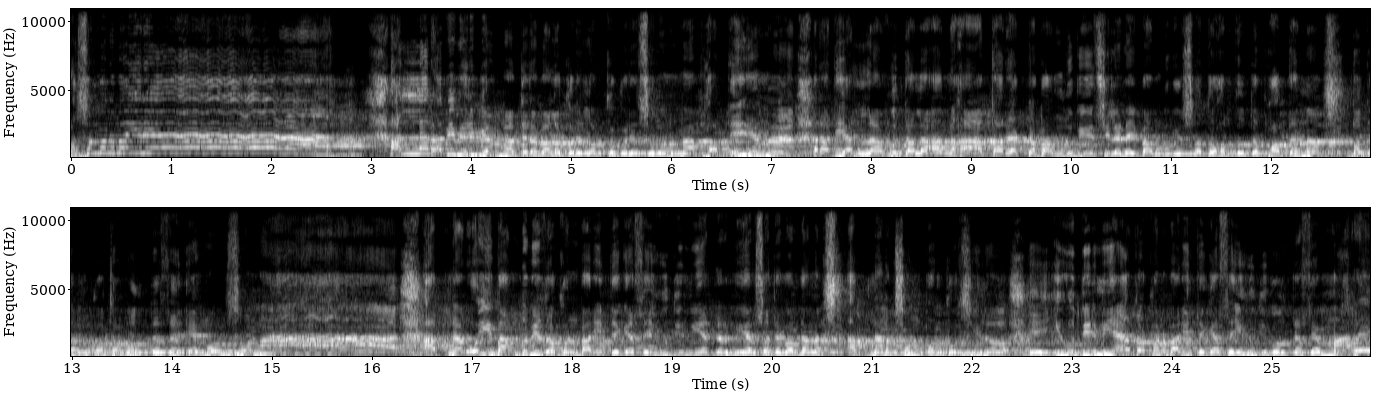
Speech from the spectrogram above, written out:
মুসলমান ভাইরে আল্লাহ রাবিবের ব্যাম্মাদের ভালো করে লক্ষ্য করে শুনুন মা ফাতেমা রাদি আল্লাহ আনহা, তার একটা বান্ধবী ছিলেন, এই বান্ধবীর সাথে হরদত ফাতেমা বদান কথা বলতেছে। এমন সময় আপনার ওই বান্ধবী যখন বাড়িতে গেছে ইহুদি মিয়াদের মেয়ের সাথে বদান আপনার সম্পর্ক ছিল। এই ইহুদির মিয়া যখন বাড়িতে গেছে, ইহুদি বলতেছে মারে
